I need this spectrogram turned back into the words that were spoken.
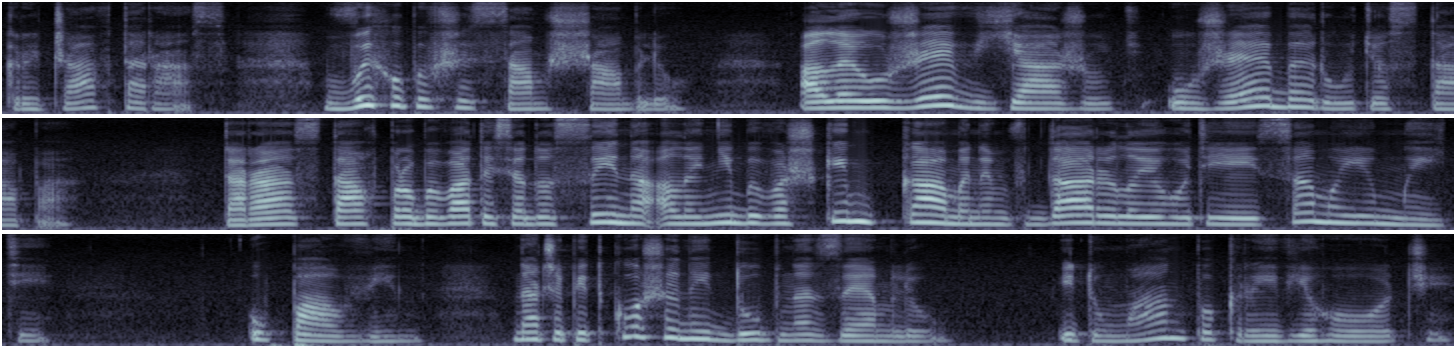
кричав Тарас, вихопивши сам шаблю. Але уже в'яжуть, уже беруть Остапа. Тарас став пробиватися до сина, але ніби важким каменем вдарило його тієї самої миті. Упав він, наче підкошений дуб на землю. і туман покрив його очі.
